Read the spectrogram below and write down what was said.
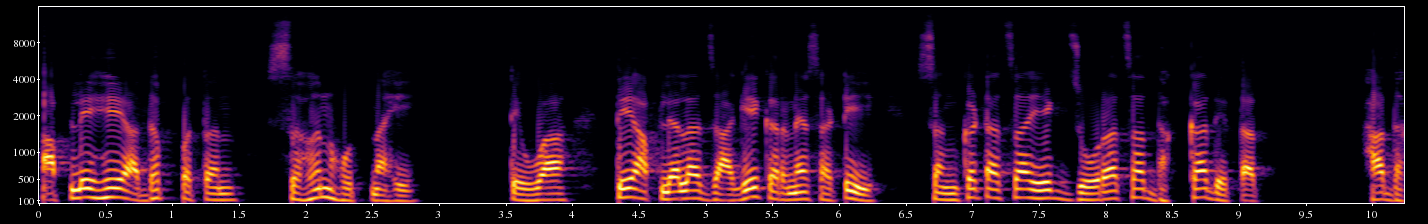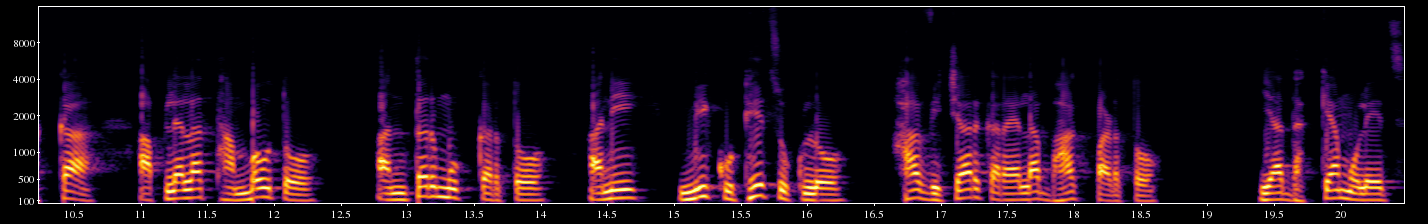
आपले हे अधपतन सहन होत नाही. तेव्हा ते आपल्याला जागे करण्यासाठी संकटाचा एक जोराचा धक्का देतात. हा धक्का आपल्याला थांबवतो अंतर्मुख करतो आणि मी कुठे चुकलो हा विचार करायला भाग पाडतो. या धक्क्यामुळेच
